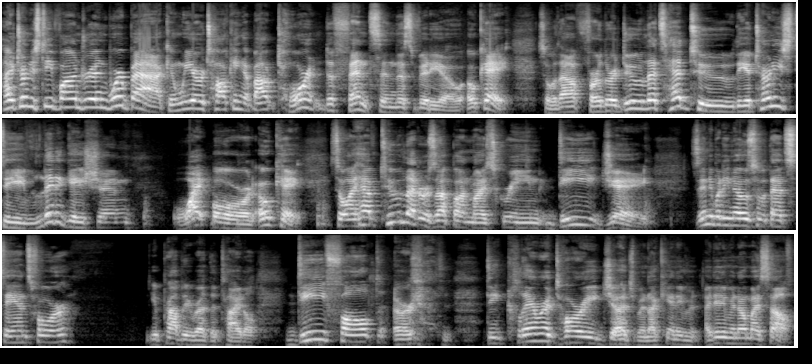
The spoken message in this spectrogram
Hi, Attorney Steve Vondran. We're back, and we are talking about torrent defense in this video. Okay, so without further ado, let's head to the Attorney Steve litigation whiteboard. Okay, so I have two letters up on my screen, DJ. Does anybody knows what that stands for? You probably read the title. Default or declaratory judgment. I can't even, I didn't even know myself.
